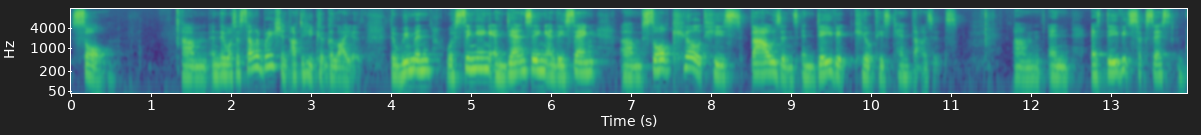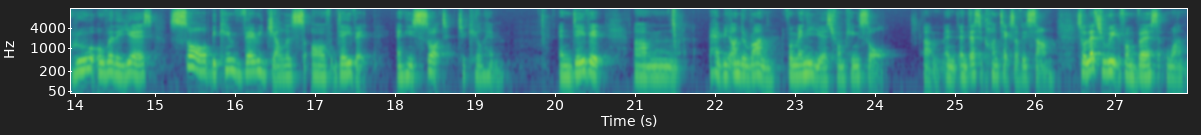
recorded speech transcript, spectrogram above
Saul. Um, and there was a celebration after he killed Goliath. The women were singing and dancing, and they sang, um, Saul killed his thousands, and David killed his ten thousands. Um, and as David's success grew over the years, Saul became very jealous of David, and he sought to kill him. And David um, had been on the run for many years from King Saul. Um, and, and that's the context of this psalm. So let's read from verse 1.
